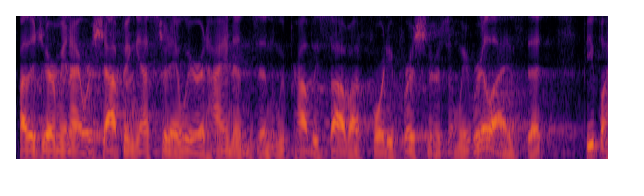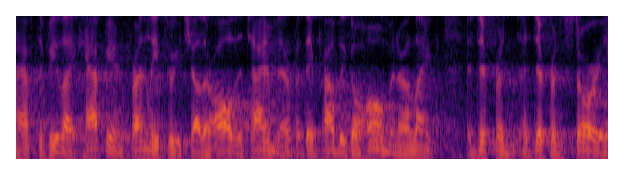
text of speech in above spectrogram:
Father Jeremy and I were shopping yesterday. We were at Heinen's and we probably saw about 40 parishioners, and we realized that people have to be like happy and friendly to each other all the time there, but they probably go home and are like a different, a different story.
